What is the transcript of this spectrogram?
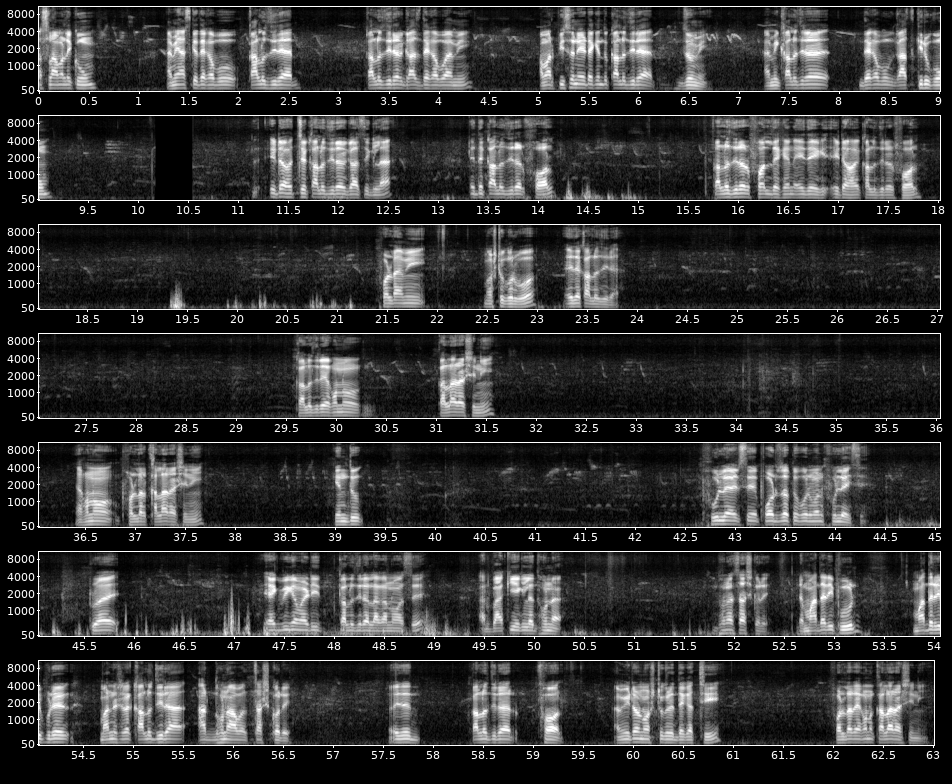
আসসালামু আলাইকুম। আমি আজকে দেখাবো কালো জিরার। কালো জিরার গাছ দেখাবো আমি। আমার পিছনে এটা কিন্তু কালো জিরার জমি। আমি কালো জিরার দেখাবো গাছ কীরকম। এটা হচ্ছে কালো জিরার গাছ এগুলা। এতে কালো জিরার ফল। কালো জিরার ফল দেখেন, এই যে এটা হয় কালো জিরার ফল। ফলটা আমি নষ্ট করব। এই যে কালো জিরা। কালো জিরা এখনও কালার আসেনি। এখনও ফলটার কালার আসেনি। কিন্তু ফুল আসছে পর্যাপ্ত পরিমাণ ফুল আইছে। প্রায় এক বিঘা মাটি কালো জিরা লাগানো আছে, আর বাকি এগুলা ধোনা। ধোনা চাষ করে। এটা মাদারীপুর। মাদারীপুরের মানুষরা কালো জিরা আর ধোনা চাষ করে। এই যে কালো জিরার ফল। আমি এটাও নষ্ট করে দেখাচ্ছি। ফলটার এখনও কালার আসেনি।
